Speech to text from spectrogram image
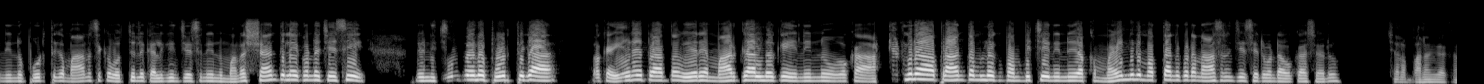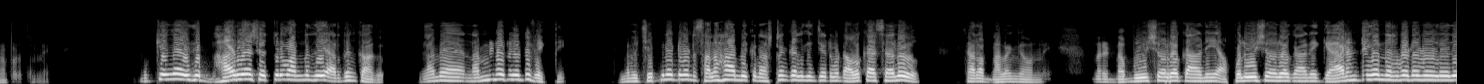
నిన్ను పూర్తిగా మానసిక ఒత్తిళ్ళు కలిగించేసి, నిన్ను మనశ్శాంతి లేకుండా చేసి, నిన్ను జీవితంలో పూర్తిగా ఒక ఏరే ప్రాంతం, వేరే మార్గాల్లోకి నిన్ను ఒక అట్టడుగున ప్రాంతంలోకి పంపించి, నిన్ను యొక్క మైండ్‌ని మొత్తాన్ని కూడా నాశనం చేసేటువంటి అవకాశాలు చాలా బలంగా కనపడుతున్నాయి. ముఖ్యంగా ఇది భార్య శత్రువు అన్నది అర్థం కాదు. ఆమె నమ్మినటువంటి వ్యక్తి. ఆమె చెప్పినటువంటి సలహా మీకు నష్టం కలిగించేటువంటి అవకాశాలు చాలా బలంగా ఉన్నాయి. మరి డబ్బు విషయంలో కానీ, అప్పుల విషయంలో కానీ గ్యారంటీగా నిలబడడం లేదు.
